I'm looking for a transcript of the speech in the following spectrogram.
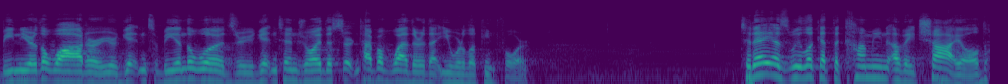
be near the water, you're getting to be in the woods, or you're getting to enjoy the certain type of weather that you were looking for. Today, as we look at the coming of a child,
